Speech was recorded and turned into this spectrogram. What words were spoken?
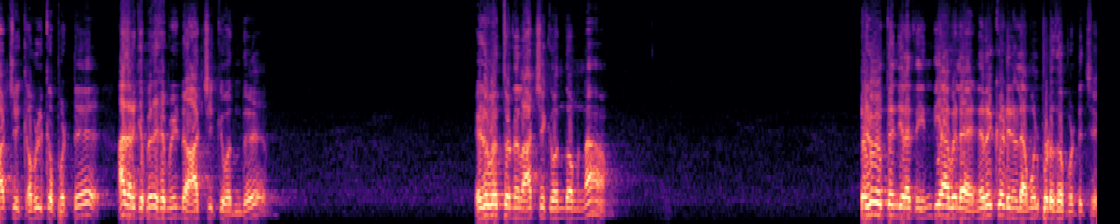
ஆட்சி கவிழ்க்கப்பட்டு அதற்கு பிறகு மீண்டும் ஆட்சிக்கு வந்து எழுபத்தொன்னில் ஆட்சிக்கு வந்தோம்னா எழுபத்தஞ்சில் இந்தியாவில் நெருக்கடி நிலை அமுல்படுத்தப்பட்டுச்சு.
